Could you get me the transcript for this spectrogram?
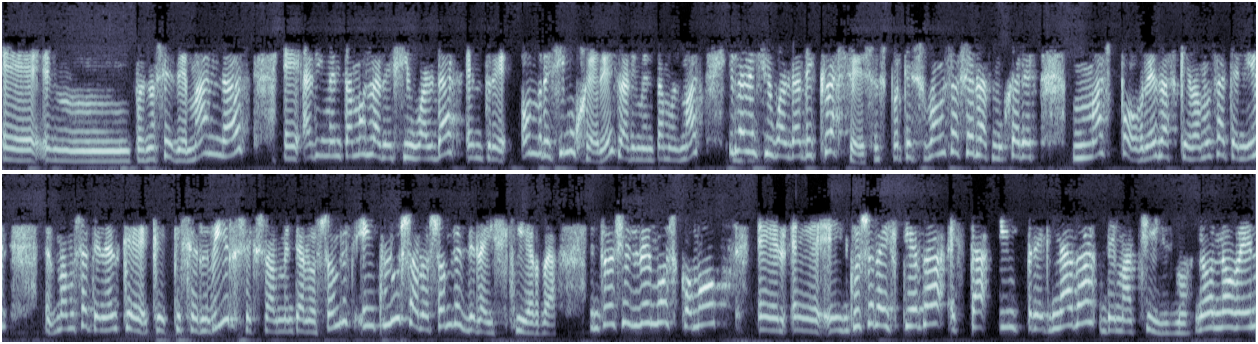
eh, em, pues no sé, demandas, eh, alimentamos la desigualdad entre hombres y mujeres, la alimentamos más, y la desigualdad de clases, es porque vamos a ser las mujeres más pobres las que vamos a tener, vamos a tener que servir sexualmente a los hombres, incluso a los hombres de la izquierda. Entonces vemos como el, eh, incluso la izquierda está impregnada de machismo, no no ven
